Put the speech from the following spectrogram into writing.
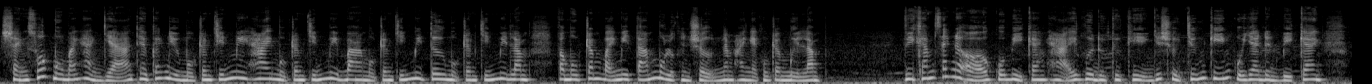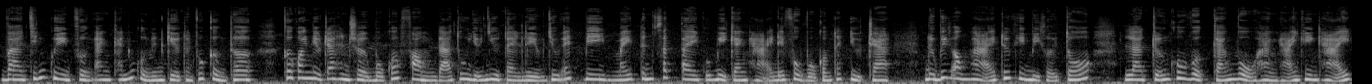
sản xuất buôn bán hàng giả theo các điều 192, 193, 194, 195 và 178 Bộ luật hình sự năm 2015. Việc khám xét nơi ở của bị can Hải vừa được thực hiện với sự chứng kiến của gia đình bị can và chính quyền phường An Khánh, quận Ninh Kiều, thành phố Cần Thơ. Cơ quan điều tra hình sự Bộ Quốc phòng đã thu giữ nhiều tài liệu USB, máy tính sách tay của bị can Hải để phục vụ công tác điều tra. Được biết ông Hải trước khi bị khởi tố là trưởng khu vực cảng vụ hàng hải Duyên Hải,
